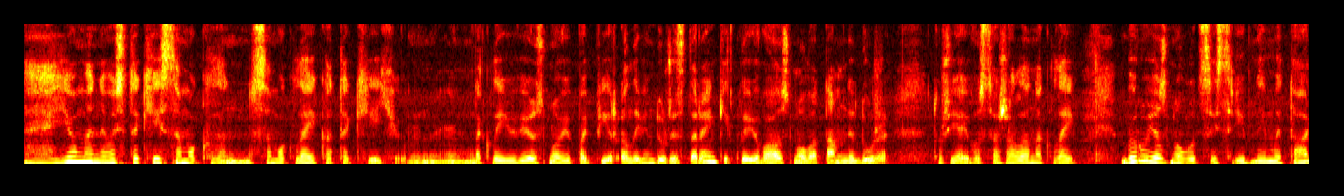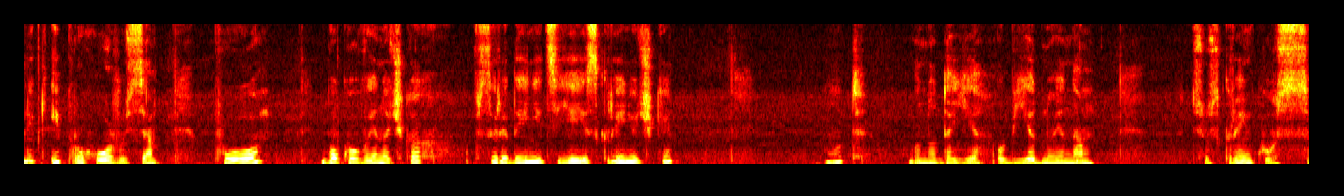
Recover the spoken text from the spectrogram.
Е, Є в мене ось такий самокле- самоклейка, такий на клеєвій основі папір, але він дуже старенький, клеєва основа там не дуже, тож я його сажала на клей. Беру я знову цей срібний металік і прохожуся по боковиночках всередині цієї скринючки. От, воно дає, об'єднує нам цю скриньку з,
